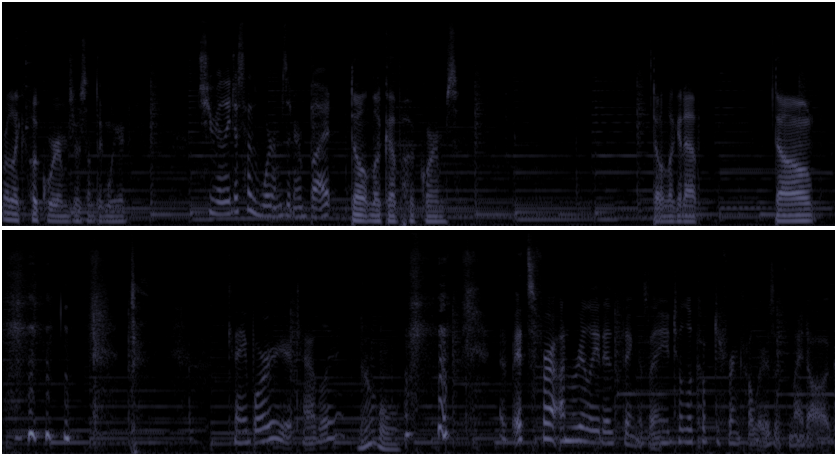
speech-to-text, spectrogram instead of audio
Or like hookworms or something weird. She really just has worms in her butt. Don't look up hookworms. Don't look it up. Don't. Can I borrow your tablet? No. It's for unrelated things. I need to look up different colors of my dog.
